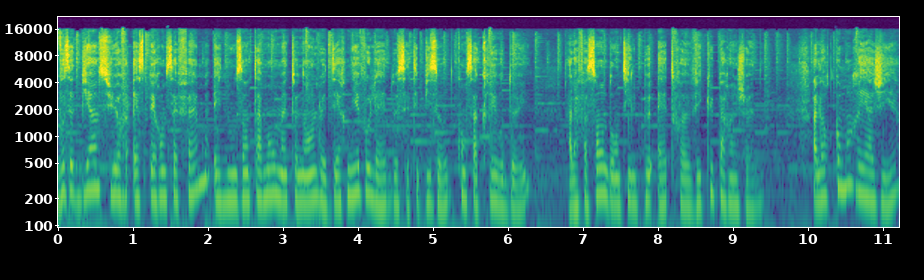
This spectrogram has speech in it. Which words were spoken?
Vous êtes bien sur Espérance FM et nous entamons maintenant le dernier volet de cet épisode consacré au deuil, à la façon dont il peut être vécu par un jeune. Alors comment réagir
